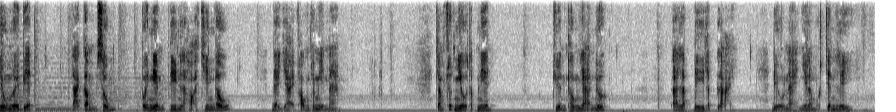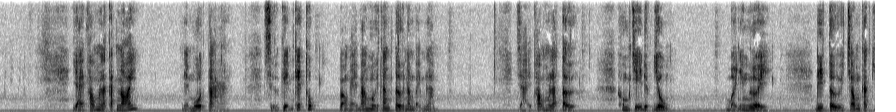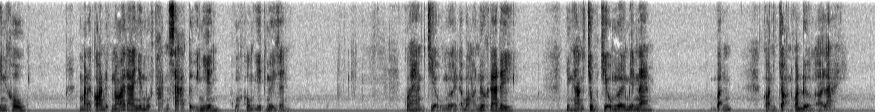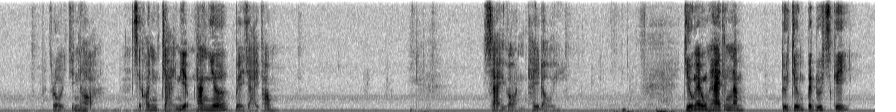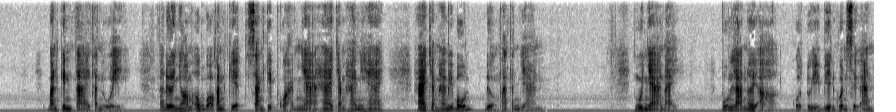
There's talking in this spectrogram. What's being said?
Nhiều người Việt đã cầm súng với niềm tin là họ chiến đấu để giải phóng cho miền Nam. Trong suốt nhiều thập niên, truyền thông nhà nước đã lặp đi lặp lại điều này như là một chân lý. Giải phóng là cách nói để mô tả sự kiện kết thúc vào ngày 30 tháng 4 năm 75. Giải phóng là từ không chỉ được dùng bởi những người đi từ trong các chiến khu mà nó còn được nói ra như một phản xạ tự nhiên của không ít người dân. Có hàng triệu người đã bỏ nước ra đi, nhưng hàng chục triệu người miền Nam vẫn còn chọn con đường ở lại. Rồi chính họ sẽ có những trải nghiệm đáng nhớ về giải phóng. Sài Gòn thay đổi Chiều ngày 2 tháng 5, từ trường Petruski, Ban Kinh tài Thành ủy đã đưa nhóm ông Võ Văn Kiệt sang tiếp quản nhà 222, 224 đường Phan Thanh Giản. Ngôi nhà này vốn là nơi ở của tùy viên quân sự Anh.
